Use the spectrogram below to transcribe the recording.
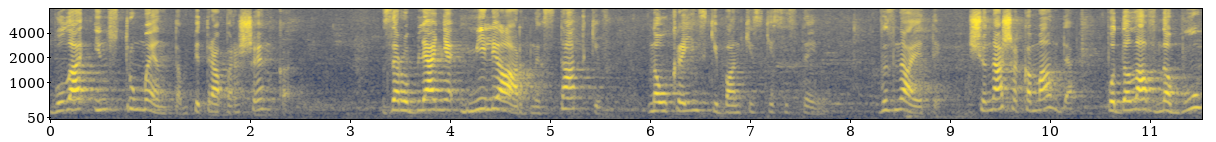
була інструментом Петра Порошенка заробляння мільярдних статків на українській банківській системі. Ви знаєте, що наша команда подала в НАБУ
